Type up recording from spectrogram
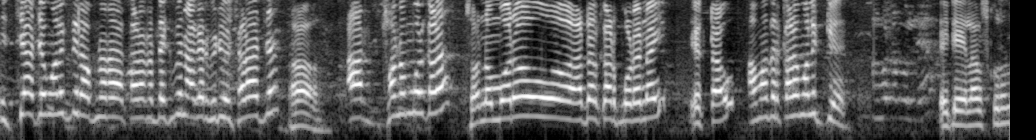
ইচ্ছা আছে মালিকদের আপনারা কাড়াটা দেখবেন। আগের ভিডিও ছাড়া আছে। হ্যাঁ। আর ছ নম্বর কাড়া ছ নম্বরেও আধার কার্ড পড়ে নাই একটাও। আমাদের কাড়া মালিককে এইটা অ্যালাউন্স করুন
